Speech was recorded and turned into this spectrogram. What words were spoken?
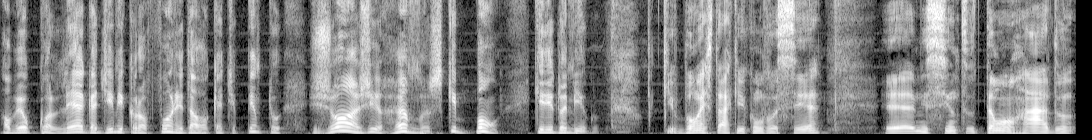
ao meu colega de microfone da Roquete Pinto, Jorge Ramos. Que bom, querido amigo. Que bom estar aqui com você. É, me sinto tão honrado.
